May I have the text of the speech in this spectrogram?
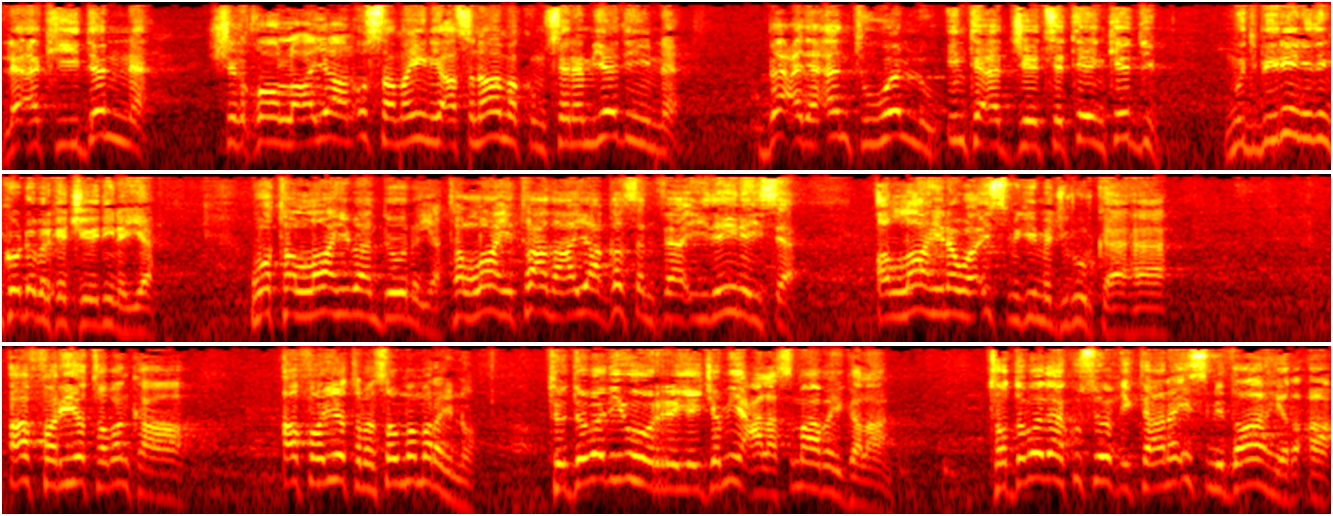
la akiidanna shirqoolla ayaan u samayni asnaamakum sanamyadiinna bacda an tuwalluu inta aad jeedsateen kadib mudbiriin idinkoo dhabarka jeedinaya watallaahi baan doonaya. Tallaahi ta'da ayaa qasam faa'iidaynaysa. Allaahina waa ismigii majruurka ahaa. Afar iyo tobankaa afar iyo toban sow ma marayno. Toddobadii u horreeyey jamiica alasmaa bay galaan. Toddobadaa ku soo xigtaana ismi daahir ah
